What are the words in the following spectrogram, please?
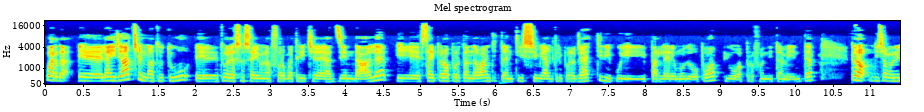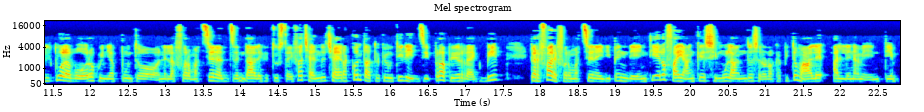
Guarda, eh, l'hai già accennato tu, eh, tu adesso sei una formatrice aziendale e stai però portando avanti tantissimi altri progetti di cui parleremo dopo più approfonditamente, però diciamo nel tuo lavoro, quindi appunto nella formazione aziendale che tu stai facendo, ci hai raccontato che utilizzi proprio il rugby per fare formazione ai dipendenti e lo fai anche simulando, se non ho capito male, allenamenti.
